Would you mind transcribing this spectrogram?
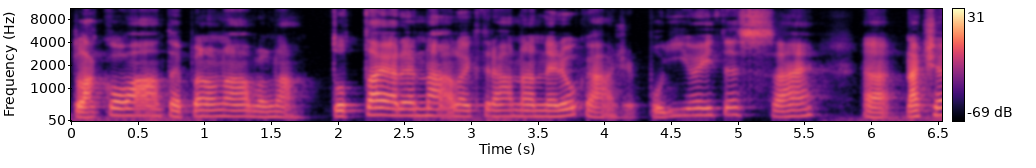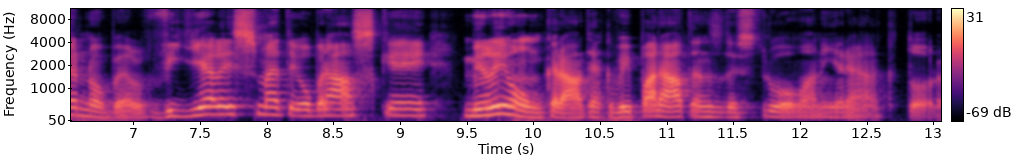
Tlaková tepelná vlna. To ta jaderná elektrárna nedokáže. Podívejte se na Černobyl. Viděli jsme ty obrázky milionkrát, jak vypadá ten zdestruovaný reaktor.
